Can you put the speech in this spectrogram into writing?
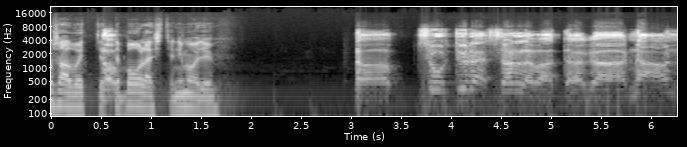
Osavõtjate no. poolest ja niimoodi. suht üles-alla vaata, aga näha on,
